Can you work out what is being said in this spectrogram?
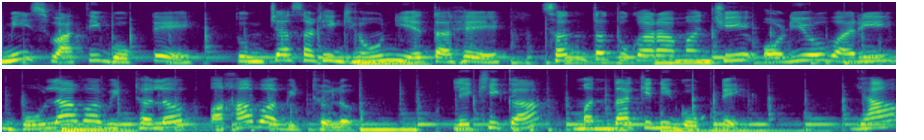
मी स्वाती गोपटे तुमच्यासाठी घेऊन येत आहे. संत तुकारामांची ऑडिओ वारी बोलावा विठ्ठल पहावा विठ्ठल. लेखिका मंदाकिनी गोपटे ह्या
